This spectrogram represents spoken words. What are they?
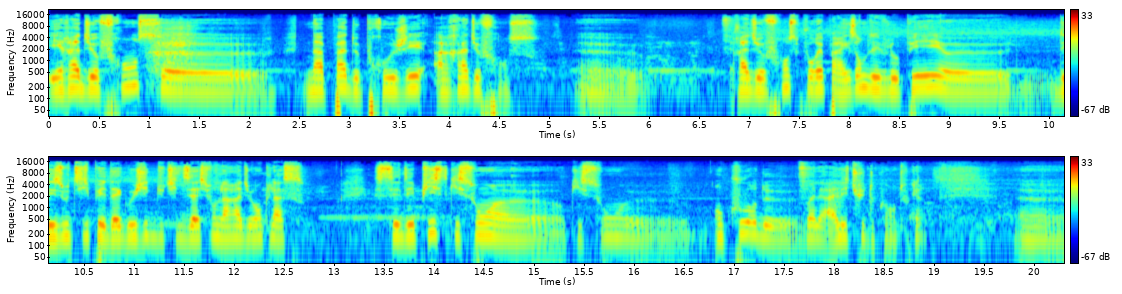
Et Radio France n'a pas de projet à Radio France. Radio France pourrait par exemple développer des outils pédagogiques d'utilisation de la radio en classe c'est des pistes qui sont, euh, qui sont euh, en cours de, voilà, à l'étude, quoi, en tout cas. Euh,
